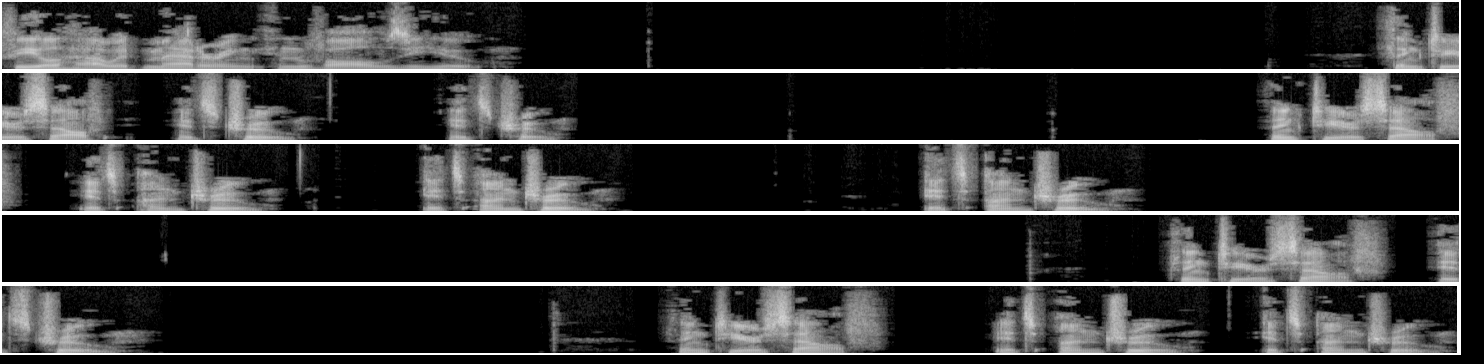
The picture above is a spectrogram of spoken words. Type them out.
Feel how it mattering involves you. Think to yourself, it's true. It's true. Think to yourself, it's untrue. It's untrue. It's untrue. Think to yourself, it's true. Think to yourself, it's untrue, it's untrue.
